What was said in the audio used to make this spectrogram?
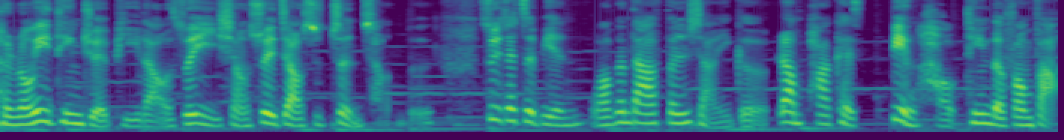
很容易听觉疲劳，所以想睡觉是正常的。所以在这边，我要跟大家分享一个让 podcast 变好听的方法，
